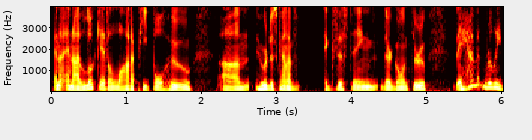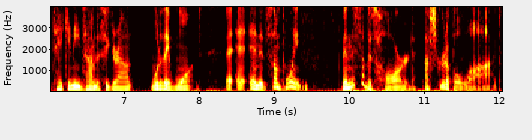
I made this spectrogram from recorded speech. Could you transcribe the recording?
and and I look at a lot of people who um, who are just kind of existing. They're going through. They haven't really taken any time to figure out what do they want. A- And at some point, man, this stuff is hard. I've screwed up a lot.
